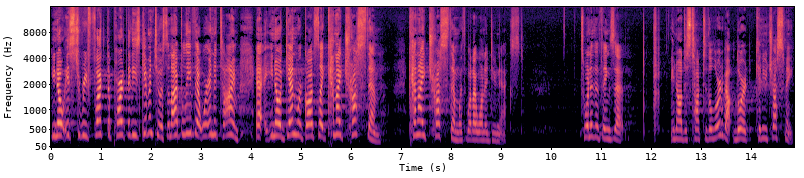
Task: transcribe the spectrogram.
you know, is to reflect the part that He's given to us. And I believe that we're in a time, uh, you know, again, where God's like, can I trust them? Can I trust them with what I want to do next? It's one of the things that you know, I'll just talk to the Lord about, Lord, can you trust me?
